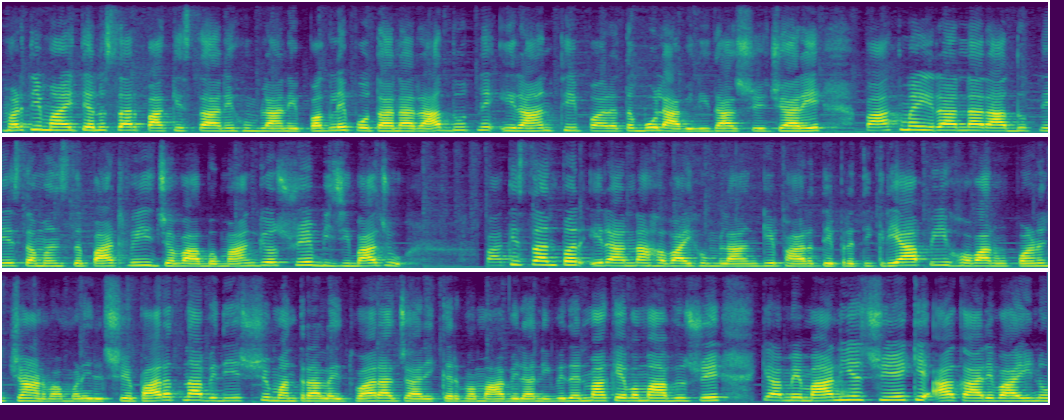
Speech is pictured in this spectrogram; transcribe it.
મળતી માહિતી અનુસાર પાકિસ્તાને હુમલાને પગલે પોતાના રાજદૂતને ઈરાનથી પરત બોલાવી લીધા છે. જ્યારે પાકમાં ઈરાનના રાજદૂતને સમન્સ પાઠવી જવાબ માંગ્યો છે, બીજી બાજુ પાકિસ્તાન પર ઈરાનના હવાઈ હુમલા અંગે ભારતે પ્રતિક્રિયા આપી હોવાનું પણ જાણવા મળેલ છે. ભારતના વિદેશ મંત્રાલય દ્વારા જારી કરવામાં આવેલા નિવેદનમાં કહેવામાં આવ્યું છે કે અમે માનીએ છીએ કે આ કાર્યવાહીનો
